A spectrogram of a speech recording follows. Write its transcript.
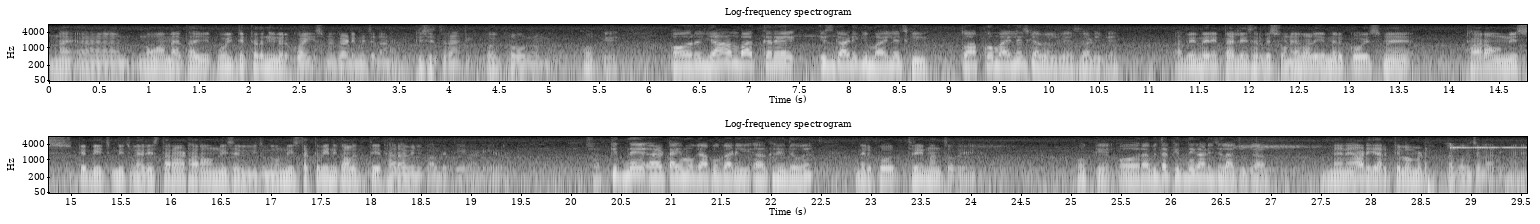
नोवा में था ये कोई दिक्कत नहीं मेरे को आई इसमें गाड़ी में चलाने में किसी तरह की कोई प्रॉब्लम नहीं। ओके और यहाँ हम बात करें इस गाड़ी की माइलेज की तो आपको माइलेज क्या मिल रही है इस गाड़ी पे? अभी मेरी पहली सर्विस होने वाली है मेरे को इसमें अठारह उन्नीस के बीच बीच में सतारह अठारह उन्नीस के बीच में उन्नीस तक भी निकाल देती है अठारह भी निकाल देती है गाड़ी अभी। अच्छा कितने टाइम हो गया आपको गाड़ी खरीदे हुए? मेरे को थ्री मंथ हो गई। ओके और अभी तक कितनी गाड़ी चला चुके आप? मैंने आठ हज़ार किलोमीटर लगभग चला दी मैंने।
